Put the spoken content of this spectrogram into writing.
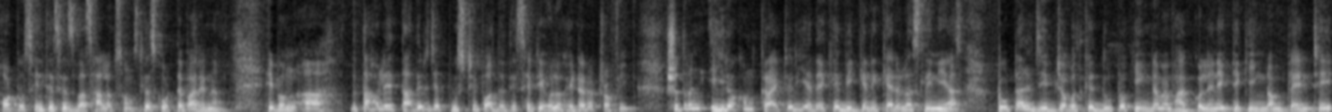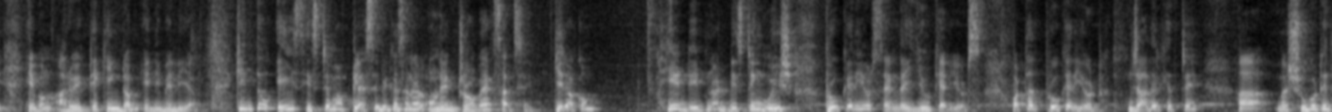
ফটোসিনথেসিস বা সালোক সংশ্লেষ করতে পারে না। এবং তাহলে তাদের যে পুষ্টি পদ্ধতি, সেটি হলো হেটারোট্রফিক সুতরাং এই রকম ক্রাইটেরিয়া দেখে বিজ্ঞানী ক্যারোলাস লিনিয়াস টোটাল জীবজগৎকে দুটো কিংডমে ভাগ করলেন, একটি কিংডম প্ল্যান্টি এবং আরও একটি কিংডম এনিমেলিয়া কিন্তু এই সিস্টেম অফ ক্লাসিফিকেশনের অনেক ড্রব্যাকস আছে। কীরকম? He did not distinguish prokaryotes and the eukaryotes অর্থাৎ প্রোক্যারিওট যাদের ক্ষেত্রে সুগঠিত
